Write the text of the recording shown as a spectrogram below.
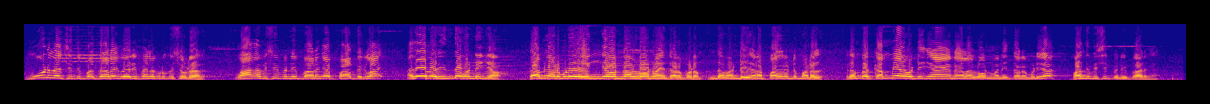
மூணு லட்சத்தி பத்தாயிரம் வெரிஃபைனில் கொடுக்க சொல்கிறார் வாங்க விசிட் பண்ணி பாருங்கள் பார்த்துக்கலாம். அதே மாதிரி இந்த வண்டிக்கும் தமிழ்நாடு முழுவதும் எங்கே வேணாலும் லோன் வாங்கி தரப்படும். இந்த வண்டி ஏன்னா பதினெட்டு மாடல் ரொம்ப கம்மியான வட்டிக்கு என்னால் லோன் பண்ணி தர முடியும். வந்து விசிட் பண்ணி பாருங்கள்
